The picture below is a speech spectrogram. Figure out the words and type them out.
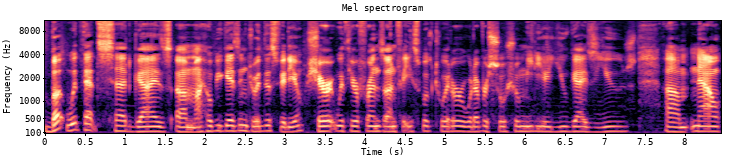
But with that said, guys, um, I hope you guys enjoyed this video. Share it with your friends on Facebook, Twitter, or whatever social media you guys use. Um, now,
